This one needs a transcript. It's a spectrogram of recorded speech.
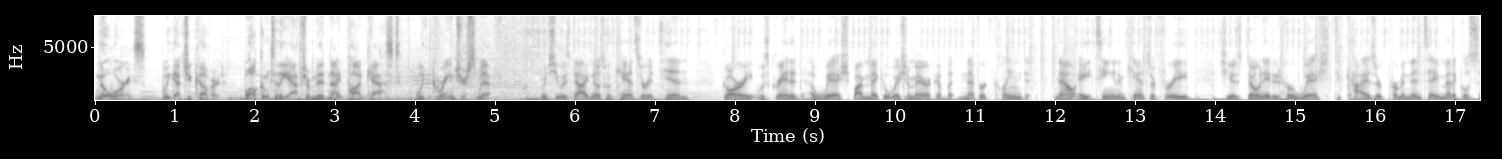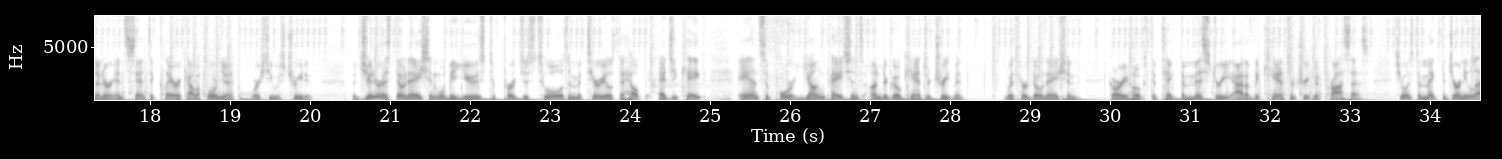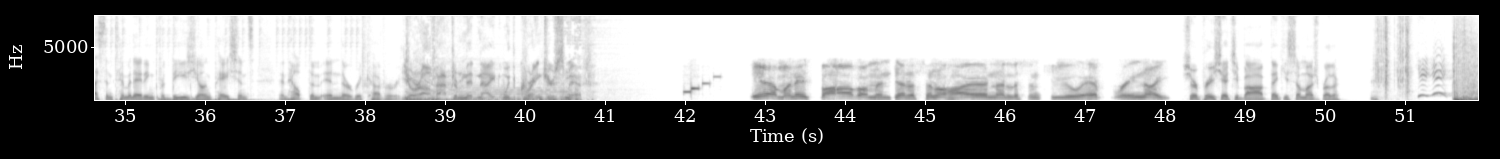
No worries, we got you covered. Welcome to the After Midnight podcast with Granger Smith. When she was diagnosed with cancer at 10, Gori was granted a wish by Make a Wish America, but never claimed it. Now 18 and cancer free, she has donated her wish to Kaiser Permanente Medical Center in Santa Clara, California, where she was treated. The generous donation will be used to purchase tools and materials to help educate and support young patients undergo cancer treatment. With her donation, Gori hopes to take the mystery out of the cancer treatment process. She wants to make the journey less intimidating for these young patients and help them in their recovery. You're up after midnight with Granger Smith. Yeah, my name's Bob. I'm in Dennison, Ohio, and I listen to you every night. Sure appreciate you, Bob. Thank you so much, brother.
